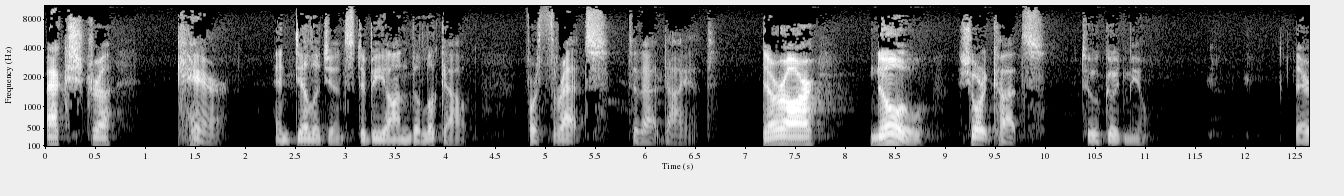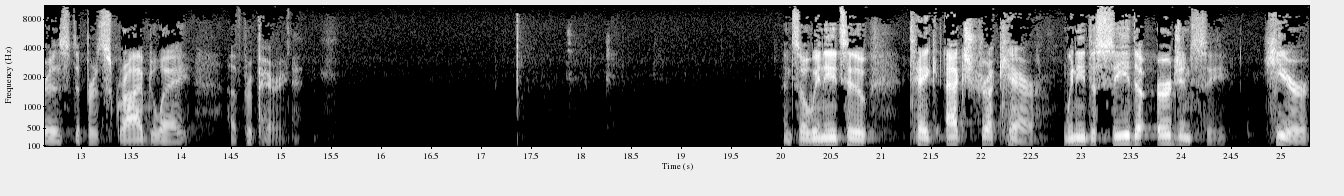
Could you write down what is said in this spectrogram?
extra care and diligence to be on the lookout for threats to that diet. There are no shortcuts to a good meal. There is the prescribed way of preparing it. And so we need to take extra care. We need to see the urgency here,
